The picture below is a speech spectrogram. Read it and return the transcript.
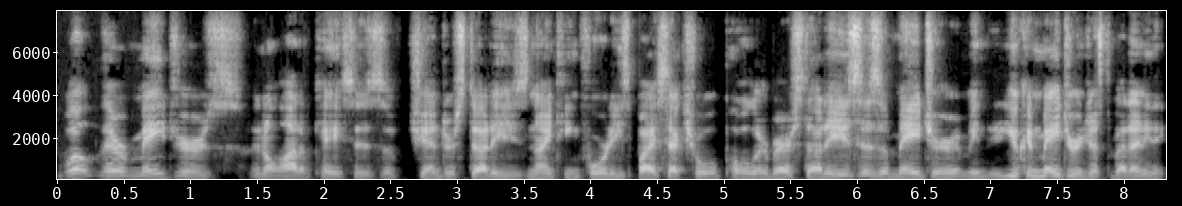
Well, there are majors in a lot of cases of gender studies, 1940s bisexual polar bear studies as a major. I mean, you can major in just about anything.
